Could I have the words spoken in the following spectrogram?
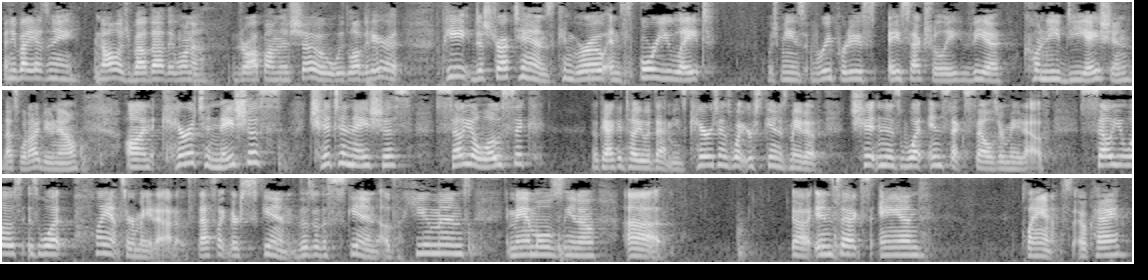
anybody has any knowledge about that, they want to drop on this show, we'd love to hear it. P. destructans can grow and sporulate which means reproduce asexually via conidiation, that's what I do now, on keratinaceous, chitinaceous, cellulosic Okay, I can tell you what that means. Keratin is what your skin is made of. Chitin is what insect cells are made of. Cellulose is what plants are made out of. That's like their skin. Those are the skin of humans, mammals, you know, uh, uh, insects, and plants. Okay?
